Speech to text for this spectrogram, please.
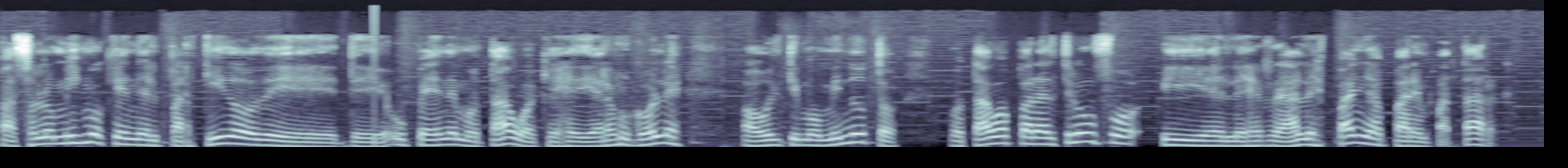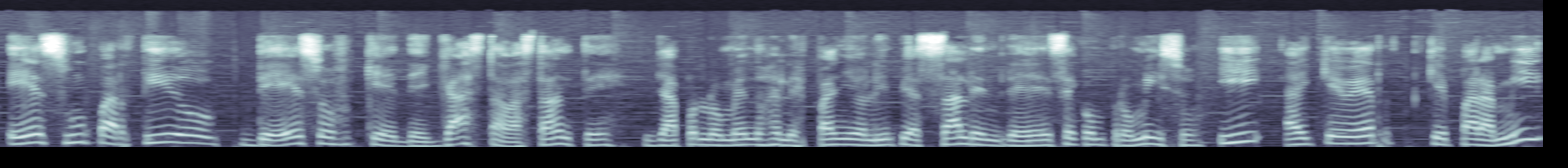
Pasó lo mismo que en el partido de, de UPN Motagua, que se dieron goles a último minuto. Motagua para el triunfo y el Real España para empatar. Es un partido de esos que desgasta bastante. Ya por lo menos el España y Olimpia salen de ese compromiso. Y hay que ver que para mí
